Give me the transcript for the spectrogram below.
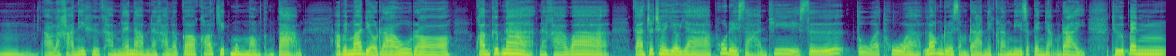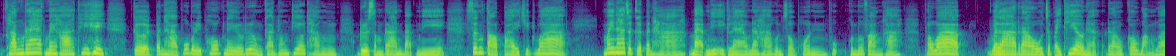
อืมเอาละค่ะนี่คือคำแนะนำนะคะ แล้วก็ข้อคิดมุมมองต่างๆ เอาเป็นว่าเดี๋ยวเรารอ ความคืบหน้านะคะว่าการชดเชยเยียวยาผู้โดยสารที่ซื้อตั๋วทัวร์ล่องเรือสำราญในครั้งนี้จะเป็นอย่างไร ถือเป็นครั้งแรกไหมคะ ที่เกิดปัญหาผู้บริโภคในเรื่องของการท่องเที่ยวทางเรือสำราญแบบนี้ ซึ่งต่อไปคิดว่าไม่น่าจะเกิดปัญหาแบบนี้อีกแล้วนะคะ คุณโสพลคุณผู้ฟังคะเพราะว่าเวลาเราจะไปเที่ยวเนี่ย เราก็หวังว่า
